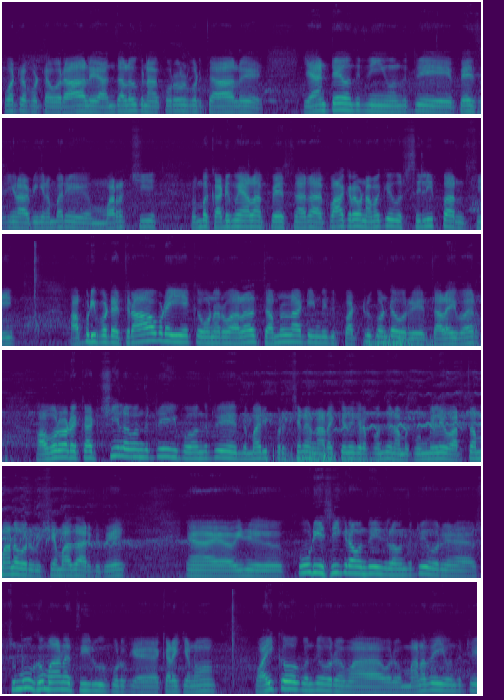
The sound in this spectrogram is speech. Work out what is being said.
போற்றப்பட்ட ஒரு ஆள். அந்த அளவுக்கு நான் குரல் கொடுத்த ஆள். ஏன்ட்டே வந்துட்டு நீங்கள் வந்துட்டு பேசுகிறீங்களா அப்படிங்கிற மாதிரி மறைச்சி ரொம்ப கடுமையாலாம் பேசினார். அதை பார்க்குறவங்க நமக்கே ஒரு சிலிப்பாக இருந்துச்சு. அப்படிப்பட்ட திராவிட இயக்க உணர்வாளர் தமிழ்நாட்டின் மீது பற்று கொண்ட ஒரு தலைவர். அவரோட கட்சியில் வந்துட்டு இப்போ வந்துட்டு இந்த மாதிரி பிரச்சனை நடக்குதுங்கிறப்ப வந்து நமக்கு உண்மையிலே வருத்தமான ஒரு விஷயமா தான் இருக்குது. இது கூடிய சீக்கிரம் வந்து இதில் வந்துட்டு ஒரு சுமூகமான தீர்வு கொடுக்க கிடைக்கணும். வைகோவுக்கு வந்து ஒரு ம ஒரு மனதை வந்துட்டு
